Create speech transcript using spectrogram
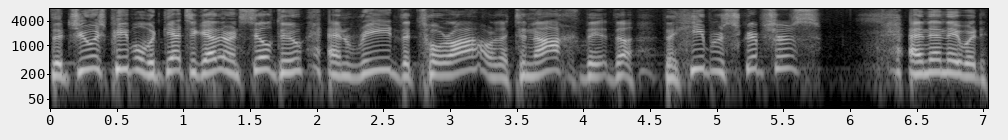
the Jewish people would get together and still do and read the Torah or the Tanakh, the, the, the Hebrew scriptures. And then they would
